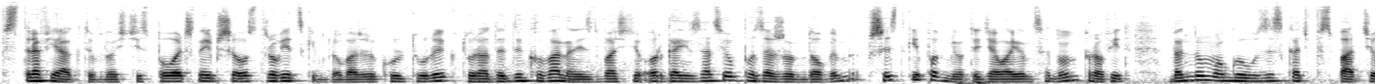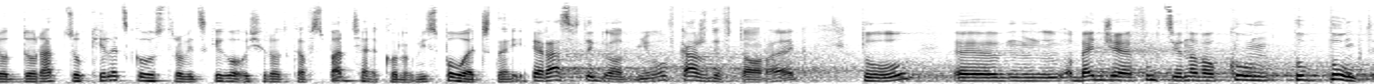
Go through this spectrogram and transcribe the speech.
W strefie aktywności społecznej przy Ostrowieckim Browarze Kultury, która dedykowana jest właśnie organizacjom pozarządowym, wszystkie podmioty działające non-profit będą mogły uzyskać wsparcie od doradców Kielecko-Ostrowieckiego Ośrodka Wsparcia Ekonomii Społecznej. Raz w tygodniu, w każdy wtorek, tu y, będzie funkcjonował kun, pu, punkt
